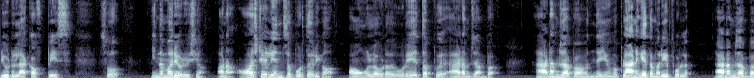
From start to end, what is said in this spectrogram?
due to lack of pace so இந்த மாதிரி ஒரு விஷயம். ஆனால் ஆஸ்திரேலியன்ஸை பொறுத்த வரைக்கும் அவங்களோட ஒரே தப்பு ஆடம் ஜாம்பா. ஆடம் ஜாம்பா வந்து இவங்க பிளானுக்கு ஏற்ற மாதிரியே போடல. ஆடம் ஜாம்பா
